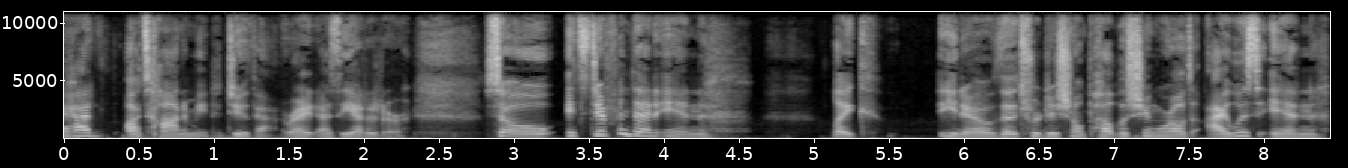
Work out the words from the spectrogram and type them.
had autonomy to do that, right, as the editor. So it's different than in like, you know, the traditional publishing world. I was in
